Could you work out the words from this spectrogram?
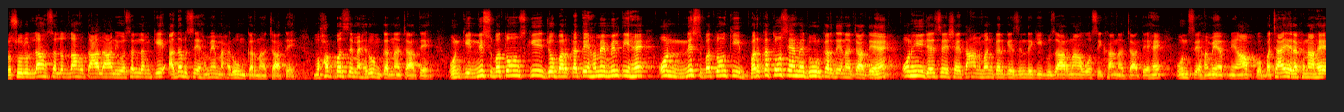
रसूलुल्लाह सल्लल्लाहु अलैहि वसल्लम के अदब से हमें महरूम करना चाहते हैं मोहब्बत से महरूम करना चाहते हैं उनकी नस्बतों की जो बरकतें हमें मिलती हैं, उन नस्बतों की बरकतों से हमें दूर कर देना चाहते हैं। उन्हीं जैसे शैतान बन कर के ज़िंदगी गुजारना, वो सिखाना चाहते हैं, उनसे हमें अपने आप को बचाए रखना है।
